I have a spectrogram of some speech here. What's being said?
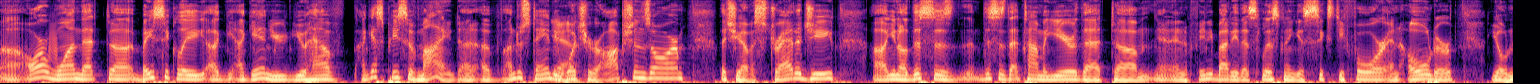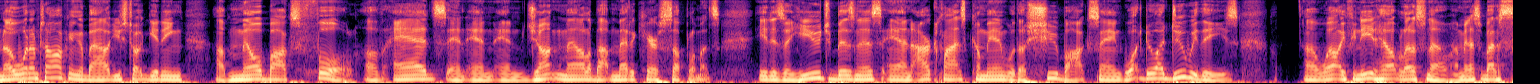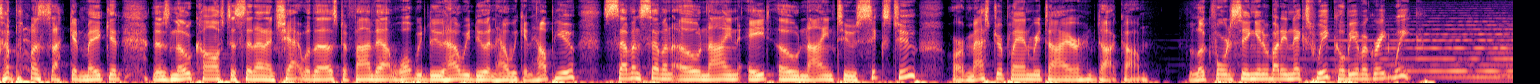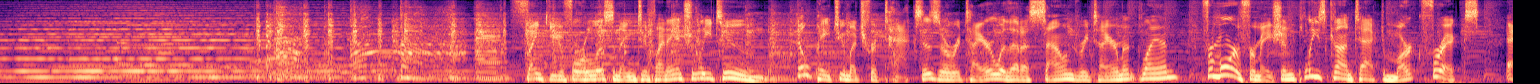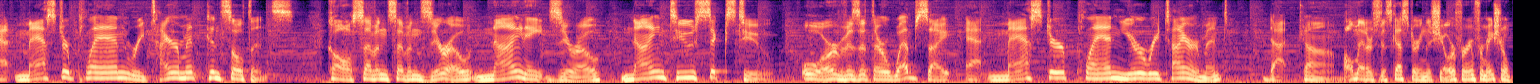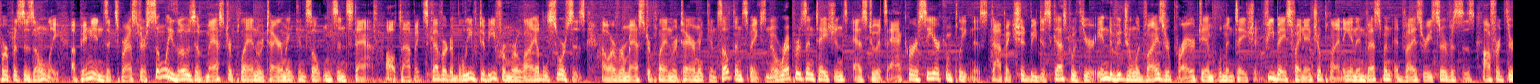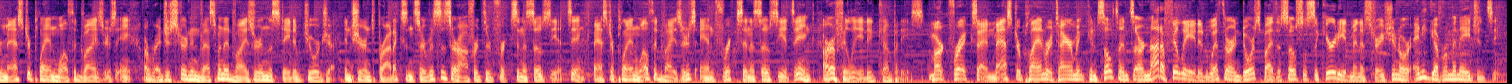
uh, or one that uh, basically, again, you, you have, I guess, peace of mind uh, of understanding yeah. what options are, that you have a strategy. Uh, you know, this is this is that time of year that, um, and if anybody that's listening is 64 and older, you'll know what I'm talking about. You start getting a mailbox full of ads and and and junk mail about Medicare supplements. It is a huge business, and our clients come in with a shoebox saying, "What do I do with these?" Uh, well, if you need help, let us know. I mean, that's about as simple as I can make it. There's no cost to sit down and chat with us to find out what we do, how we do it, and how we can help you. 770-980-9262 or masterplanretire.com. Look forward to seeing everybody next week. Hope you have a great week. Thank you for listening to Financially Tuned. Don't pay too much for taxes or retire without a sound retirement plan. For more information, please contact Mark Fricks at Master Plan Retirement Consultants. Call 770 980 9262 or visit their website at masterplanyourretirement.com masterplan.com. All matters discussed during the show are for informational purposes only. Opinions expressed are solely those of Master Plan Retirement Consultants and staff. All topics covered are believed to be from reliable sources. However, Master Plan Retirement Consultants makes no representations as to its accuracy or completeness. Topics should be discussed with your individual advisor prior to implementation. Fee-based financial planning and investment advisory services offered through Master Plan Wealth Advisors Inc., a registered investment advisor in the state of Georgia. Insurance products and services are offered through Fricks and Associates Inc. Master Plan Wealth Advisors and Fricks and Associates Inc. are affiliated companies. Mark Fricks and Master Plan Retirement Consultants are not affiliated with or endorsed by the Social Security Administration or any government agency.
